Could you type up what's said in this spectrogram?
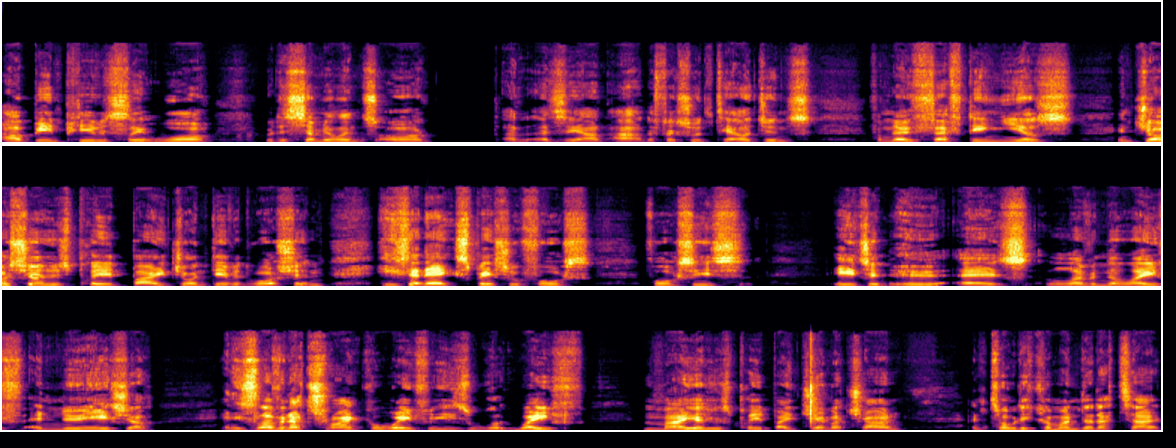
have been previously at war with the simulants, or as they are, artificial intelligence, for now 15 years. And Joshua, who's played by John David Washington, he's an ex Special Force Forces agent who is living the life in New Asia, and he's living a tranquil life with his wife Maya, who's played by Gemma Chan, until they come under attack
